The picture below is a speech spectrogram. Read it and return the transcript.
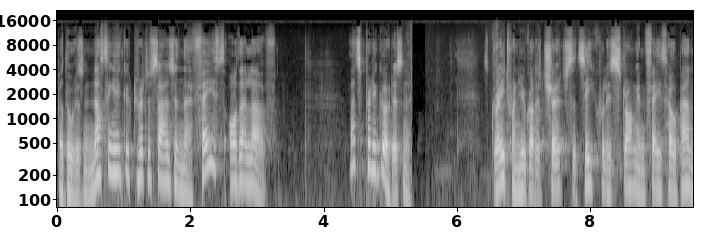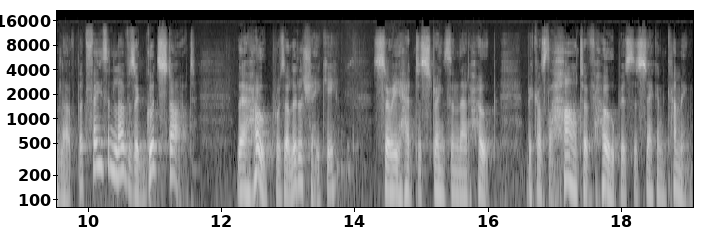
But there was nothing he could criticize in their faith or their love. That's pretty good, isn't it? It's great when you've got a church that's equally strong in faith, hope, and love. But faith and love is a good start. Their hope was a little shaky, so he had to strengthen that hope because the heart of hope is the second coming.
